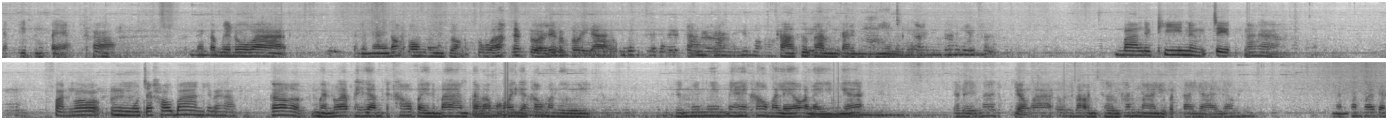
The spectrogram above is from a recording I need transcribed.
จะตีเป็นแปดค่ะ แต่ก็ไม่รู้ว่าเป็นยังไงเนาะเพราะงูสองตัวตัวเล็กกับตัวใหญ่ตามกันนี้บอกค่ะคือพันกันอย่างนี้เลยบ้านเลขที่หนึ่งเจ็ดนะคะค่ะ ฝันว่างูจะเข้าบ้านใช่ไหมคะ ก็เหมือนว่าพยายามจะเข้าไปในบ้านแต่เราบอกว่าอย่าเข้ามาเลย คือไม่ไม่ไม่ให้เข้ามาแล้วอะไรอย่างเงี้ยก็เลยน่าจะเกี่ยวว่าเออเราอัญเชิญท่านมาอยู่กับตายายแล้วเหมือนท่านว่าจะ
